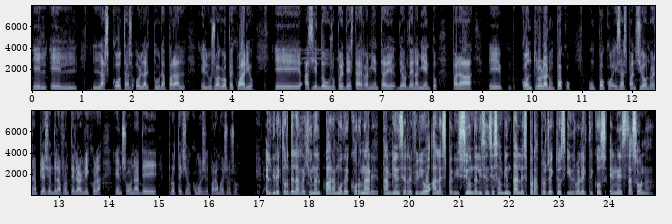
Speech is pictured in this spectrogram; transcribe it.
el, las cotas o la altura para el, uso agropecuario, eh, haciendo uso pues, de esta herramienta de, ordenamiento para eh, controlar un poco, un poco esa expansión o esa ampliación de la frontera agrícola en zonas de protección como es el páramo de Sonsón. El director de la Regional Páramo de Cornare también se refirió a la expedición de licencias ambientales para proyectos hidroeléctricos en esta zona.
